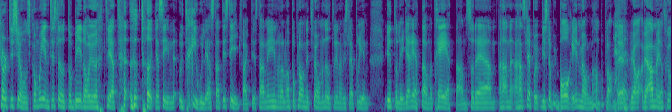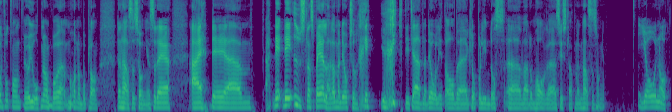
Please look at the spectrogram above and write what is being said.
Curtis Jones kommer in till slut och bidrar ju till att utöka sin otroliga statistik faktiskt. Han hinner väl vara på plan i två minuter innan vi släpper in ytterligare ett där med 3-1. Så det, han, han släpper, vi släpper ju bara in mål med han på plan. Det, vi har, vi, ja, men jag tror fortfarande inte vi har gjort mål på, med honom på plan den här säsongen. Så det, nej, det, um, det, det, är usla spelare, men det är också riktigt jävla dåligt av eh, Klopp och Linders, eh, vad de har eh, sysslat med den här säsongen. Jo, något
